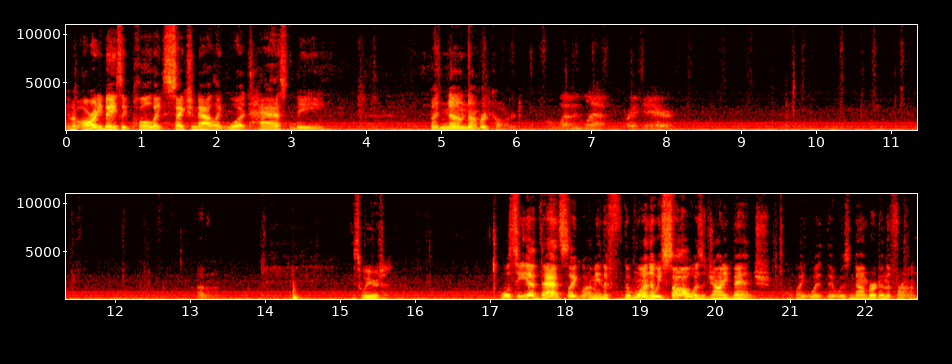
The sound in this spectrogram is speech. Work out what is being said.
And I've already basically pulled, like, sectioned out, like, what has to be. But no numbered card. 11 left right there. I don't know. It's weird. Well, see, yeah, that's like I mean the the one that we saw was a Johnny Bench, like what that was numbered in the front.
